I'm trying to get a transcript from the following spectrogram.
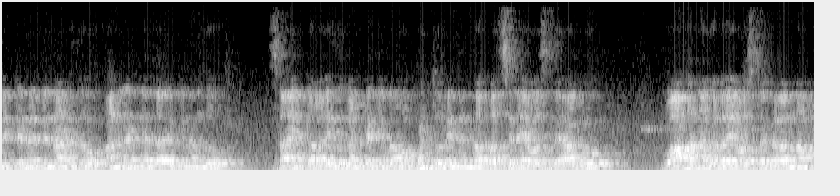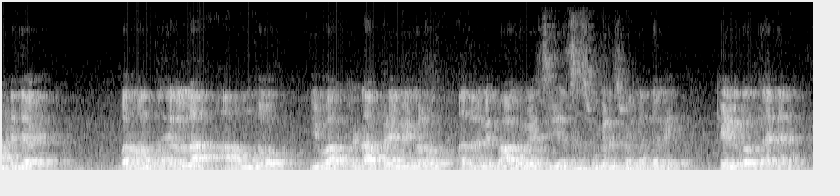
ನಿಟ್ಟಿನಲ್ಲಿ ನಾಡಿದ್ದು ಹನ್ನೆರಡನೇ ತಾರೀಕಿನಂದು ಸಾಯಂಕಾಲ ಐದು ಗಂಟೆಗೆ ನಾವು ಪುತ್ತೂರಿನಿಂದ ಬಸ್ಸಿನ ವ್ಯವಸ್ಥೆ ಹಾಗೂ ವಾಹನಗಳ ವ್ಯವಸ್ಥೆಗಳನ್ನು ಮಾಡಿದ್ದೇವೆ. ಬರುವಂಥ ಎಲ್ಲ ಆ ಒಂದು ಯುವ ಕ್ರೀಡಾ ಪ್ರೇಮಿಗಳು ಅದರಲ್ಲಿ ಭಾಗವಹಿಸಿ ಯಶಸ್ವಿಗೊಳಿಸಬೇಕೆಂದಲ್ಲಿ ಕೇಳಿಕೊಳ್ತಾ ಇದ್ದೇನೆ.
